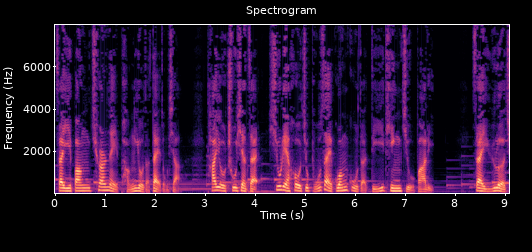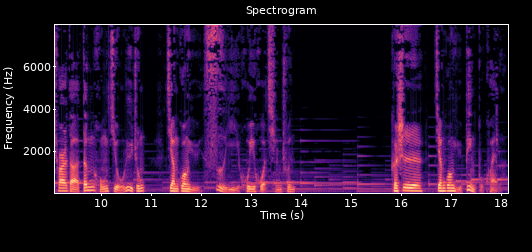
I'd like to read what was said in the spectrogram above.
在一帮圈内朋友的带动下，他又出现在修炼后就不再光顾的迪厅酒吧里，在娱乐圈的灯红酒绿中，姜光宇肆意挥霍青春。可是姜光宇并不快乐，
